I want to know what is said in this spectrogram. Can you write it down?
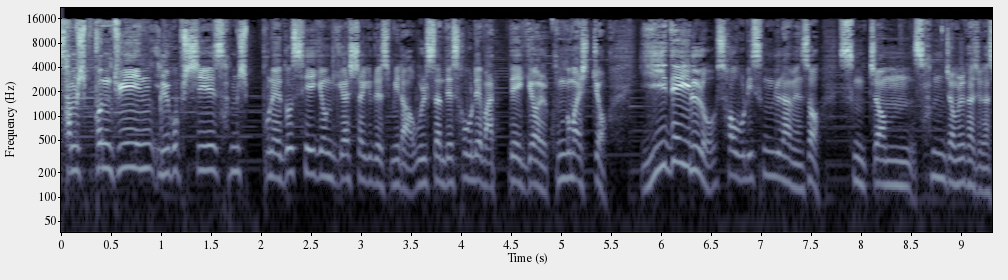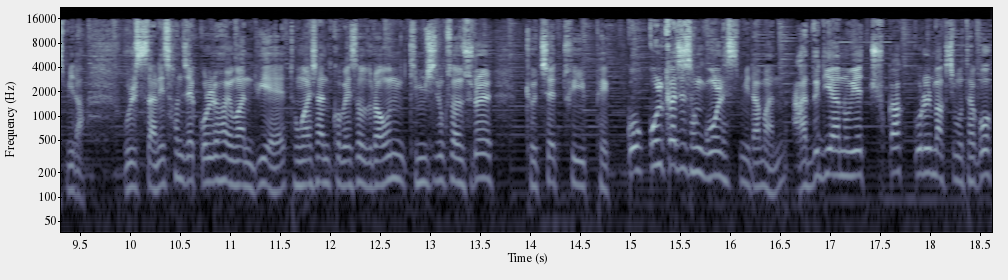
30분 뒤인 7시 30분에도 3경기가 시작이 됐습니다. 울산 대 서울의 맞대결 궁금하시죠? 2대 1로 서울이 승리를 하면서 승점 3점을 가져갔습니다. 울산이 선제골을 허용한 뒤에 동아시안컵에서 돌아온 김신욱 선수를 교체 투입했고 골까지 성공을 했습니다만 아드리아노의 추가골을 막지 못하고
